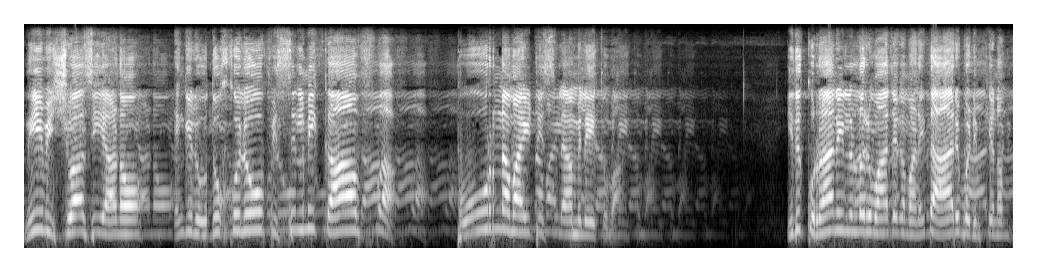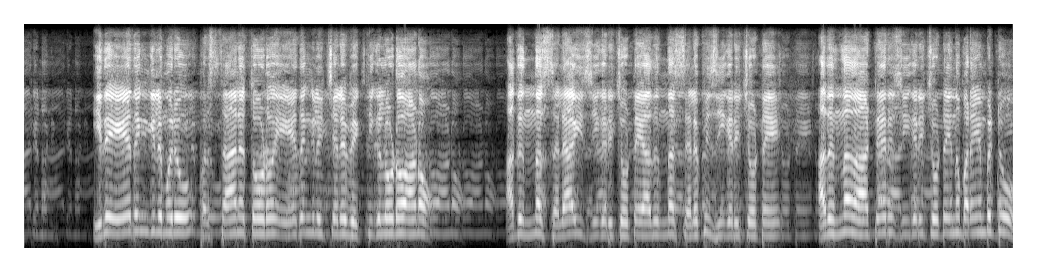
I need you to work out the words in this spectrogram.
നീ വിശ്വാസിയാണോ? എങ്കിൽ ഉദുഖുലു പൂർണമായിട്ട് ഇസ്ലാമിലേക്ക് വാ. ഇത് ഖുറാനിലുള്ള ഒരു വാചകമാണ്. ഇത് ആര് പഠിക്കണം ഇത് ഏതെങ്കിലും ഒരു പ്രസ്ഥാനത്തോടോ ഏതെങ്കിലും ചില വ്യക്തികളോടോ ആണോ? അത് ഇന്ന സലായി സ്വീകരിച്ചോട്ടെ അത് ഇന്ന സെലഫി സ്വീകരിച്ചോട്ടെ അത് ഇന്ന നാട്ടുകാർ സ്വീകരിച്ചോട്ടെ എന്ന് പറയാൻ പറ്റുമോ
